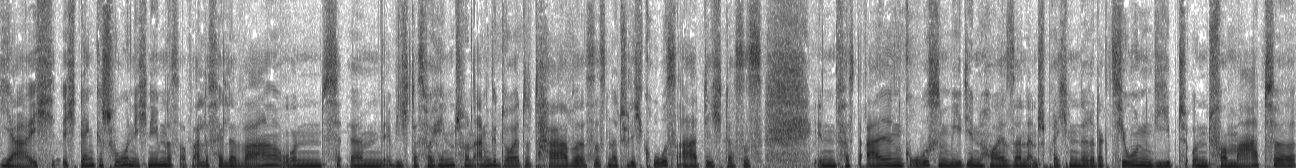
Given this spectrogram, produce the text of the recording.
Ja, ich, ich denke schon, ich nehme das auf alle Fälle wahr und ähm, wie ich das vorhin schon angedeutet habe, es ist natürlich großartig, dass es in fast allen großen Medienhäusern entsprechende Redaktionen gibt und Formate.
